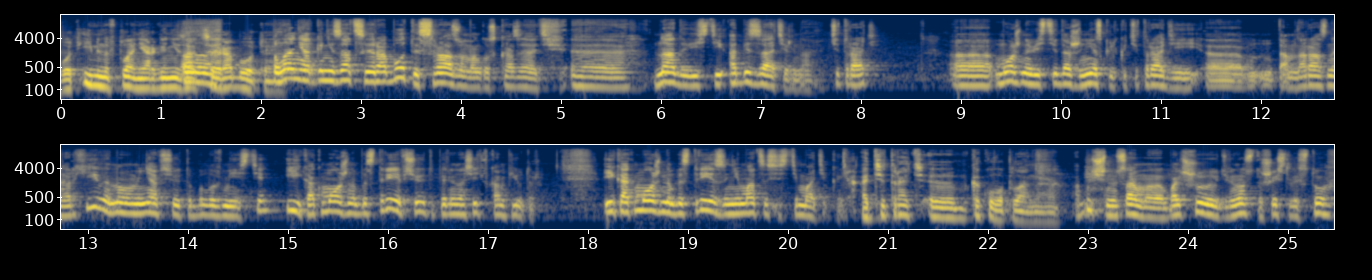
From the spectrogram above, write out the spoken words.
вот именно в плане организации а, работы? В плане организации работы сразу могу сказать, э, надо вести обязательно тетрадь, Э, можно вести даже несколько тетрадей э, там, на разные архивы, но у меня все это было вместе. И как можно быстрее все это переносить в компьютер. И как можно быстрее заниматься систематикой. А тетрадь э, какого плана? Обычную, самую большую, 96 листов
